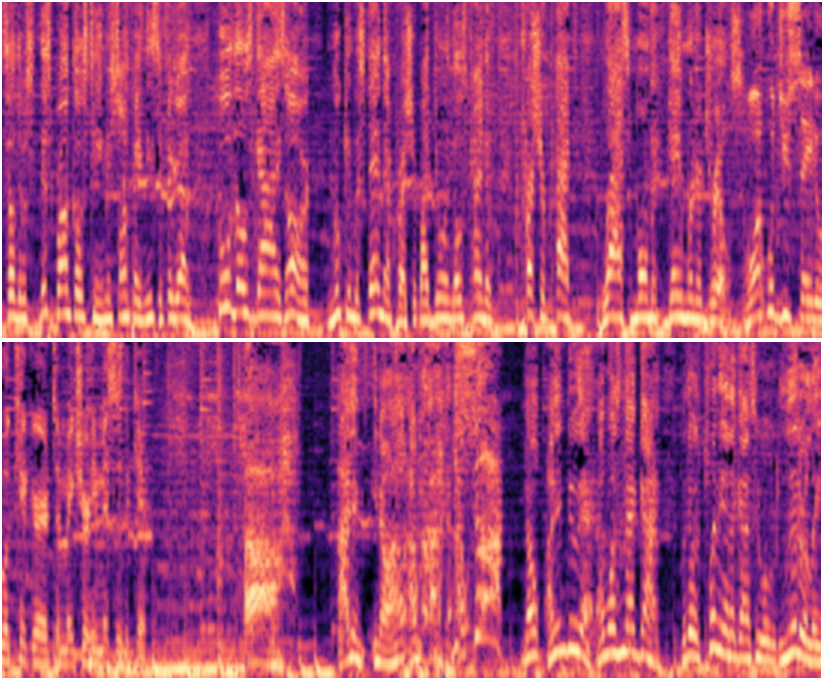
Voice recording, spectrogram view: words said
So there's, this Broncos team and Sean Payton needs to figure out who those guys are and who can withstand that pressure by doing those kind of pressure-packed, last-moment game-winner drills. What would you say to a kicker to make sure he misses the kick? Ah, I didn't. You know, I, I, I, I Suck! Nope, I didn't do that. I wasn't that guy. But there was plenty of other guys who were literally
